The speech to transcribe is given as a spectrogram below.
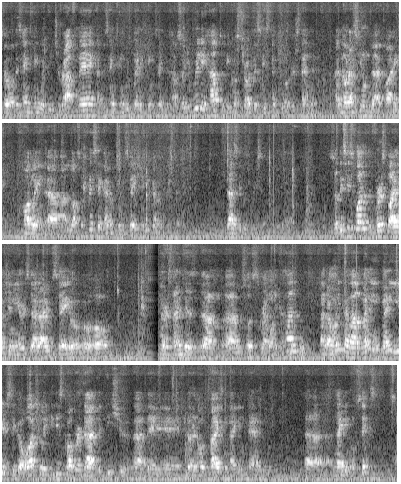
So the same thing with the giraffe neck and the same thing with many things that you have. So you really have to deconstruct the system to understand it and not assume that by modeling uh, laws of physics and optimization you can understand it. That's the so this is one of the first bioengineers that I would say, or, or, or neuroscientist, um, uh, which was Ramon y Cajal. And Ramon y Cajal, many, many years ago, actually, he discovered that the tissue, uh, the, uh, he got a Nobel Prize in 19, uh, 1906.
